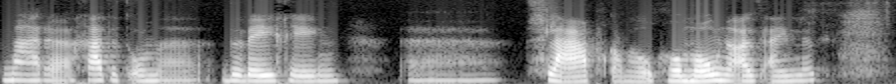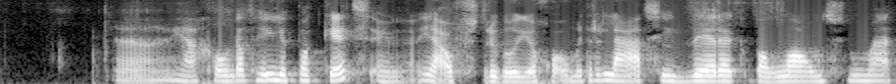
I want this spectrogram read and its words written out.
maar uh, gaat het om beweging, slaap, kan ook, hormonen uiteindelijk. ja, gewoon dat hele pakket. En ja, of struggle je gewoon met relatie, werk, balans, noem maar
